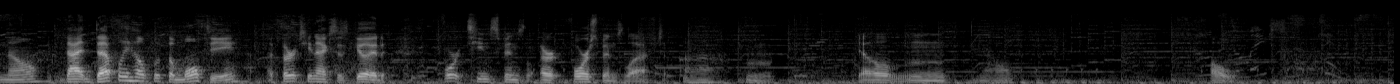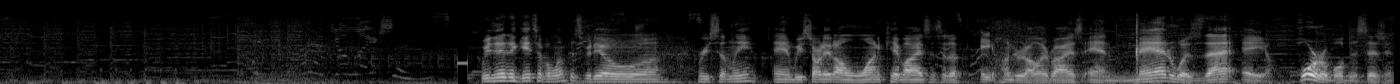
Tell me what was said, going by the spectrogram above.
No. That definitely helped with the multi. A 13x is good. 14 spins, or 4 spins left. Uh, hmm. Yellow, mm, no. Oh. We did a Gates of Olympus video uh, recently, and we started on 1k buys instead of $800 buys, and man was that a horrible decision.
